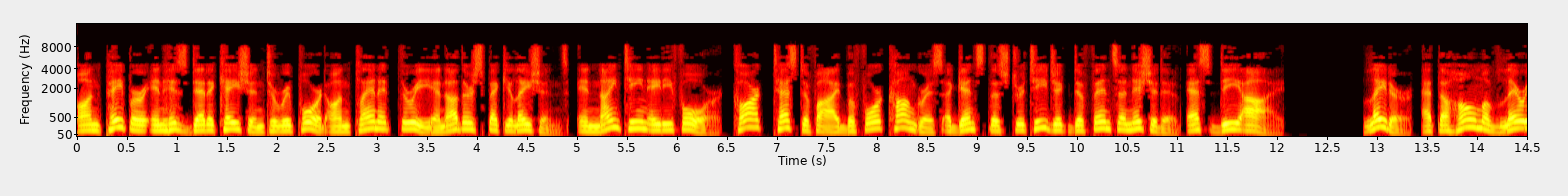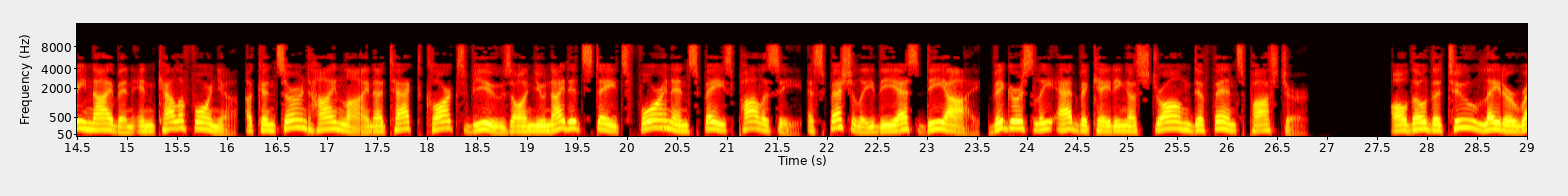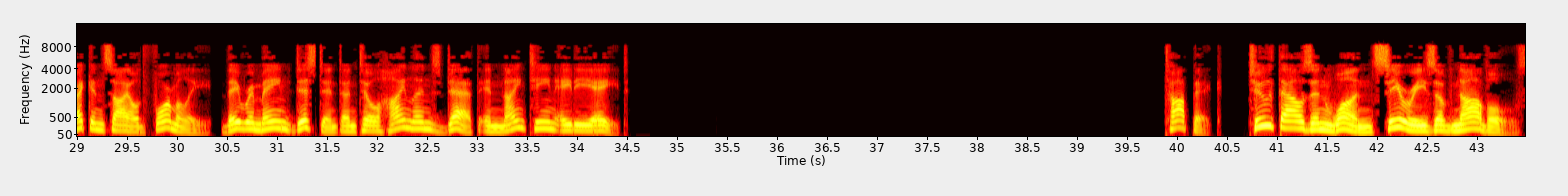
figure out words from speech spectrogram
on paper in his dedication to report on Planet 3 and other speculations. In 1984, Clarke testified before Congress against the Strategic Defense Initiative (SDI). Later, at the home of Larry Niven in California, a concerned Heinlein attacked Clarke's views on United States foreign and space policy especially the SDI, vigorously advocating a strong defense posture. Although the two later reconciled formally, they remained distant until Heinlein's death in 1988. Topic: 2001 series of novels.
